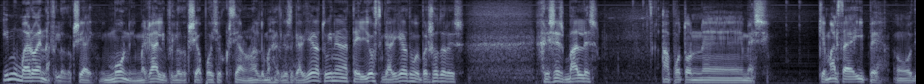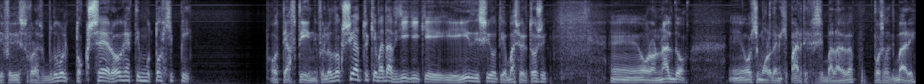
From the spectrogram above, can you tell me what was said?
η νούμερο ένα φιλοδοξία, η μόνη μεγάλη φιλοδοξία που έχει ο Κριστιανό Ρονάλντο μέχρι να τελειώσει την καριέρα του είναι να τελειώσει την καριέρα του με περισσότερες χρυσές μπάλες από τον ε, Μέση. Και μάλιστα είπε ο διευθυντής του Φράσου το ξέρω γιατί μου το έχει πει. Ότι αυτή είναι η φιλοδοξία του και μετά βγήκε και η είδηση ότι, εν πάση περιπτώσει, ε, ο Ρονάλντο, ε, όχι μόνο δεν έχει πάρει τη χρυσή μπάλα, βέβαια, πώς θα την πάρει,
